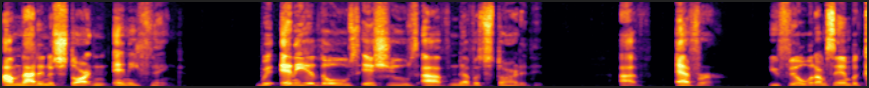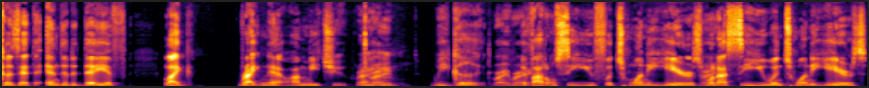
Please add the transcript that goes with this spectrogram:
I'm not in into starting anything. With any of those issues, I've never started it. I've ever. You feel what I'm saying? Because at the end of the day, if like right now, I meet you, right? Right. We good. Right, right. If I don't see you for 20 years, when I see you in 20 years,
